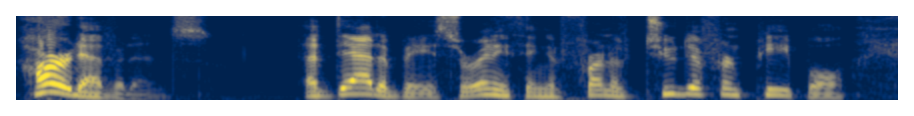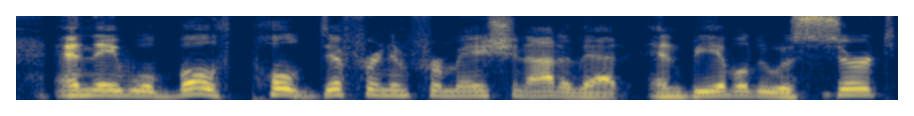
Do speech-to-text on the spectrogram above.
hard evidence, a database or anything in front of two different people, and they will both pull different information out of that and be able to assert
